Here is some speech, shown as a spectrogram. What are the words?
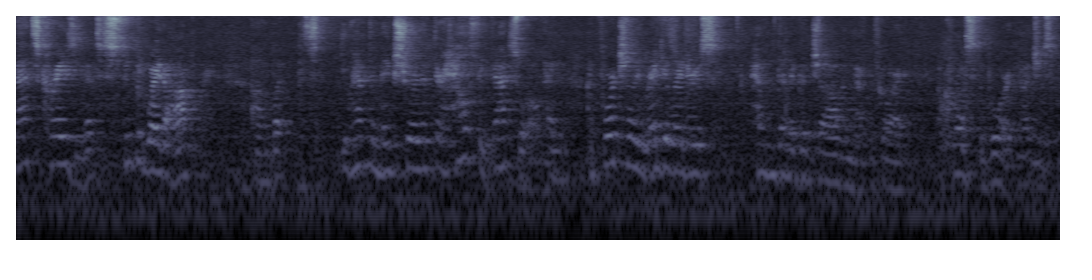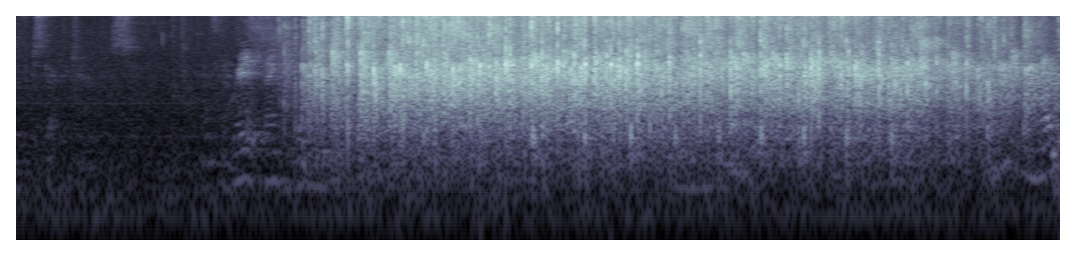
that's crazy. That's a stupid way to operate. Um, but you have to make sure that they're healthy. That's all. And unfortunately, regulators haven't done a good job in that regard across the board, not just with respect to cannabis. Great, thank you. Glenn. Martin,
